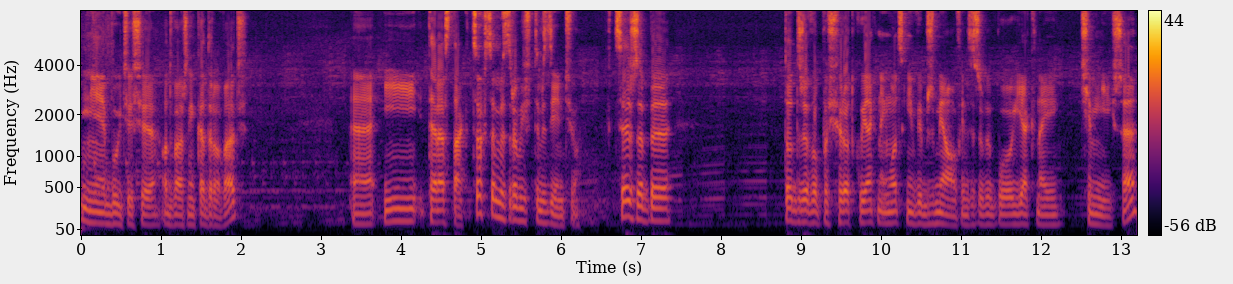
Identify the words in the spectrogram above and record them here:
Nie bójcie się odważnie kadrować. E, I teraz tak, co chcemy zrobić w tym zdjęciu? Chcę, żeby to drzewo po środku jak najmocniej wybrzmiało, więc żeby było jak najciemniejsze,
